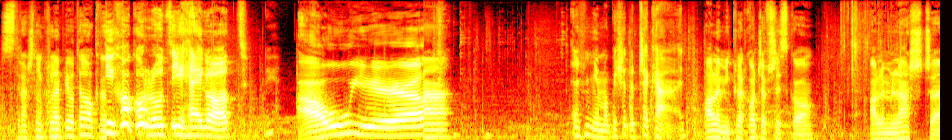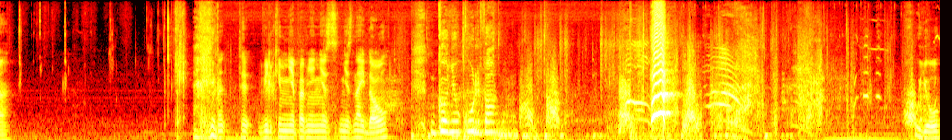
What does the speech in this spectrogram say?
Strasznie klepią te okna. I kukurudz i hegot. Au yeah! A, Nie mogę się doczekać. Ale mi klekocze wszystko. Ale mlaszcze. Ty, wilki mnie pewnie nie, z- nie znajdą. Gonią, kurwa! Chuju.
